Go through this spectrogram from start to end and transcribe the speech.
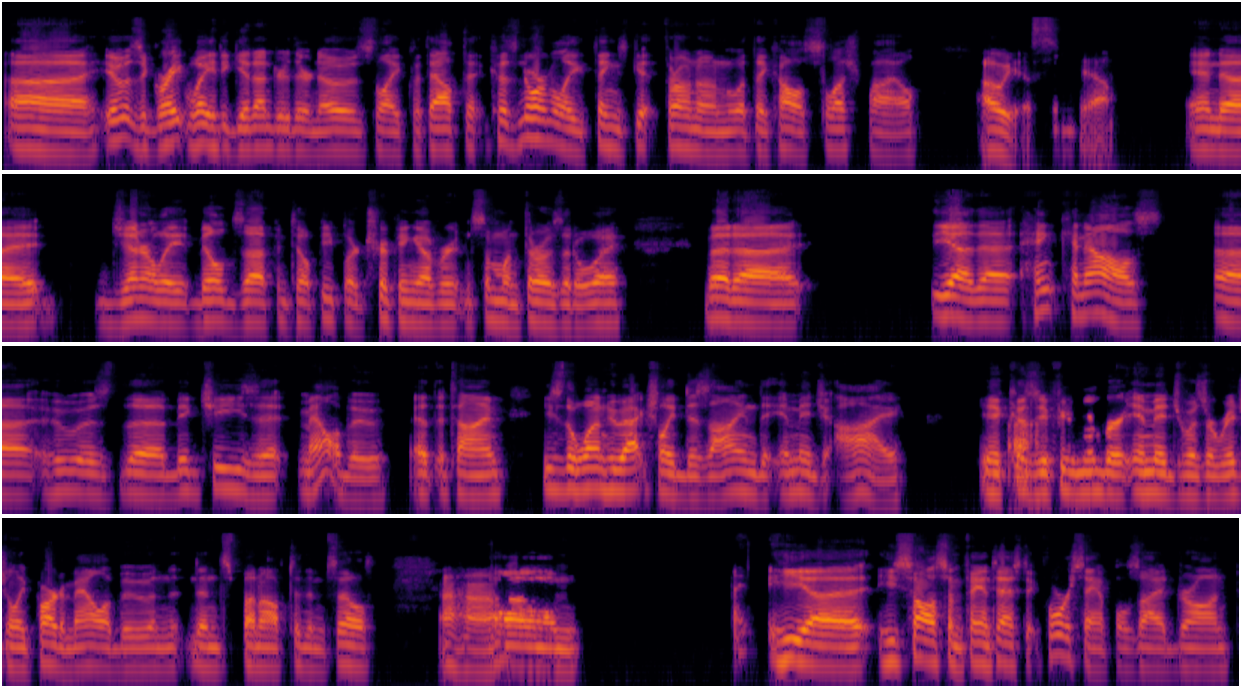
Uh, it was a great way to get under their nose, like without that, because normally things get thrown on what they call a slush pile. Oh yes, yeah, and uh, generally it builds up until people are tripping over it and someone throws it away. But uh, yeah, the Hank Kanalz, uh, who was the big cheese at Malibu at the time, he's the one who actually designed the Image Eye. Because yeah, if you remember, Image was originally part of Malibu and then spun off to themselves. Uh-huh. Um, he uh he saw some Fantastic Four samples I had drawn,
